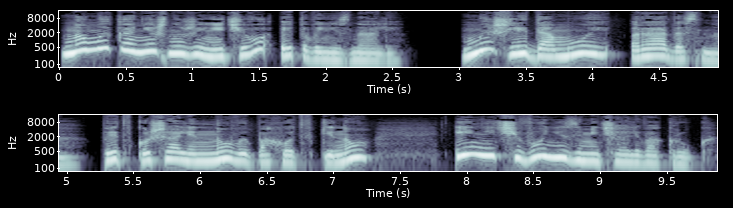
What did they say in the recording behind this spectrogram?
Но мы, конечно же, ничего этого не знали. Мы шли домой радостно, предвкушали новый поход в кино и ничего не замечали вокруг.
